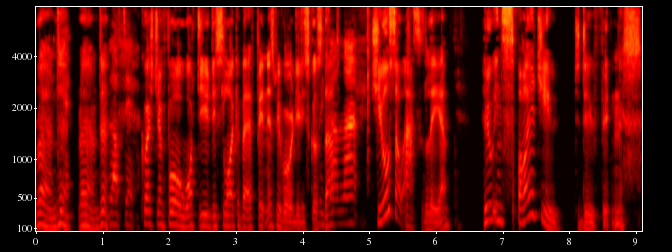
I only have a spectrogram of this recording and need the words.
rounder, Yeah. rounder. Loved it. Question four What do you dislike about fitness? We've already discussed We've that. done that. She also asked Leah, Who inspired you to do fitness?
